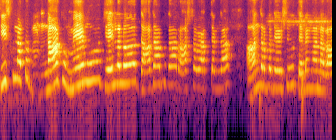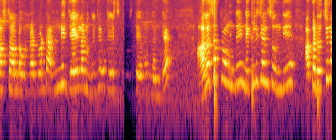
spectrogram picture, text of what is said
తీసుకున్నప్పుడు నాకు మేము జైళ్ళలో దాదాపుగా రాష్ట్ర వ్యాప్తంగా ఆంధ్రప్రదేశ్ తెలంగాణ రాష్ట్రాల్లో ఉన్నటువంటి అన్ని జైళ్ళను విజిట్ చేసి చూస్తే ఏముందంటే అలసత్వం ఉంది నెగ్లిజెన్స్ ఉంది అక్కడ వచ్చిన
